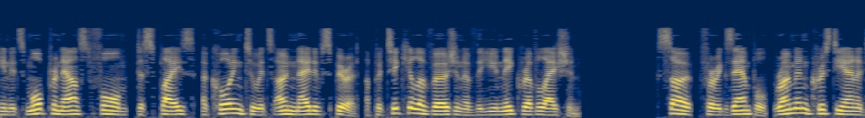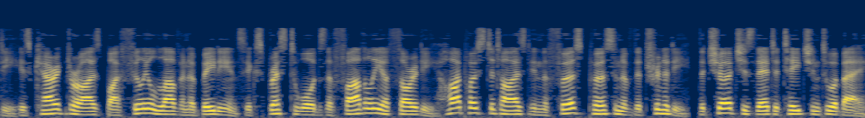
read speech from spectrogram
in its more pronounced form, displays, according to its own native spirit, a particular version of the unique revelation, so, for example, Roman Christianity is characterized by filial love and obedience expressed towards the fatherly authority hypostatized in the first person of the Trinity. The Church is there to teach and to obey.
